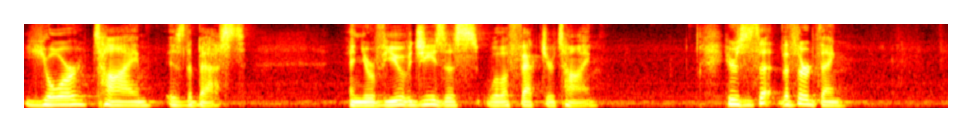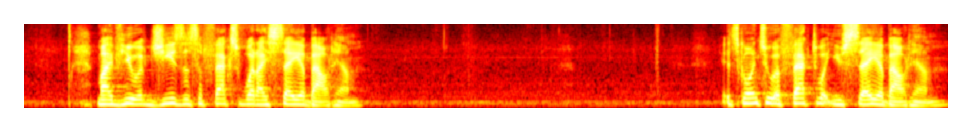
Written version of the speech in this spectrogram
your time is the best. And your view of Jesus will affect your time. Here's the third thing my view of Jesus affects what I say about him. It's going to affect what you say about him.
